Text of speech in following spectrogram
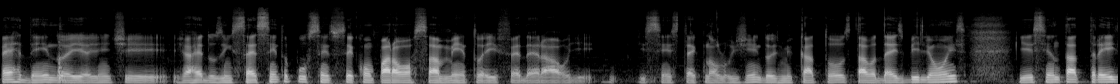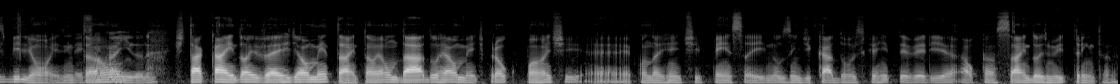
perdendo aí, a gente já reduziu em 60% se você comparar o orçamento aí federal de, de ciência e tecnologia, em 2014 estava 10 bilhões e esse ano está 3 bilhões. Então, está caindo, né? Está caindo ao invés de aumentar. Então, é um dado realmente preocupante é, quando a gente pensa aí nos indicadores que a gente deveria alcançar em 2030. Né?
